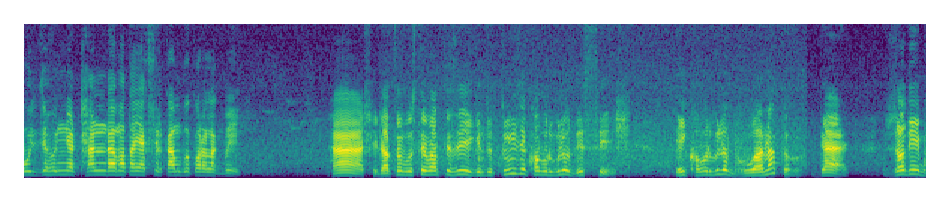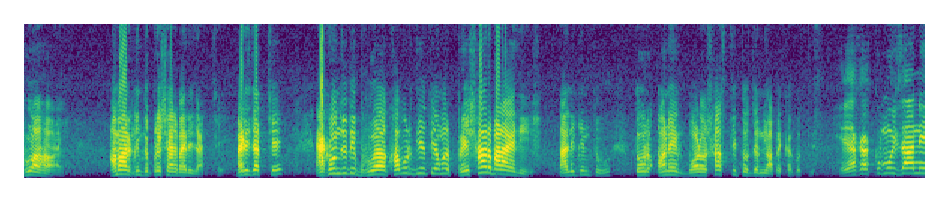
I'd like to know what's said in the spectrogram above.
বুঝতে হইন না ঠান্ডা মাথায় একসের কাম করা লাগবে। হ্যাঁ সেটা তো বুঝতে পারতেছি কিন্তু তুই যে খবরগুলো দিচ্ছিস এই খবরগুলো ভুয়া না তো? দেখ যদি ভুয়া হয় আমার কিন্তু প্রেশার বাইরে যাচ্ছে। বাইরে যাচ্ছে? এখন যদি ভুয়া খবর দিয়ে তুই আমার প্রেশার বাড়ায় দিস তাহলে কিন্তু তোর অনেক বড় শাস্তি তোর জন্য অপেক্ষা করতিস হে কাকু মুই জানি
